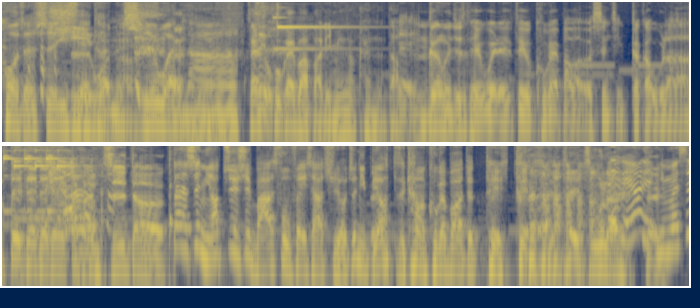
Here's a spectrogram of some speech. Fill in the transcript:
或者是一些可能湿吻啊，在酷盖爸爸里面都看得到，根本就是可以为了这个酷盖爸爸而申请嘎嘎乌拉拉。对对对对，很值得。但是你要继续把它付费下去哦，就你不要只看完酷盖爸爸就退退退出了。等一下，你你们是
